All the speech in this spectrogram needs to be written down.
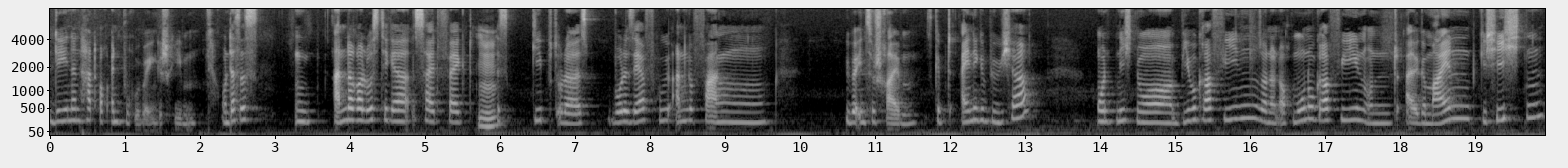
denen hat auch ein Buch über ihn geschrieben. Und das ist ein anderer lustiger Side-Fact. Mhm. Es gibt oder es wurde sehr früh angefangen, über ihn zu schreiben. Es gibt einige Bücher und nicht nur Biografien, sondern auch Monographien und allgemein Geschichten.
